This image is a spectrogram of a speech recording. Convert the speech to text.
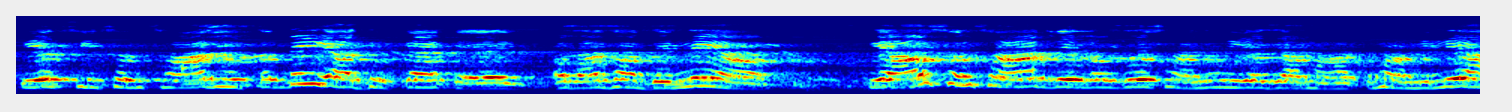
ਕਿ ਅਸੀਂ ਸੰਸਾਰ ਨੂੰ ਕਦੇ ਹੀ ਅੱਜ ਕਹਿ ਕੇ ਆਵਾਜ਼ਾਂ ਦਿੰਨੇ ਆ ਕਿ ਆਓ ਸੰਸਾਰ ਦੇ ਲੋਗੋ ਸਾਨੂੰ ਇਹ ਜਿਹਾ ਮਹਾਤਮਾ ਮਿਲਿਆ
